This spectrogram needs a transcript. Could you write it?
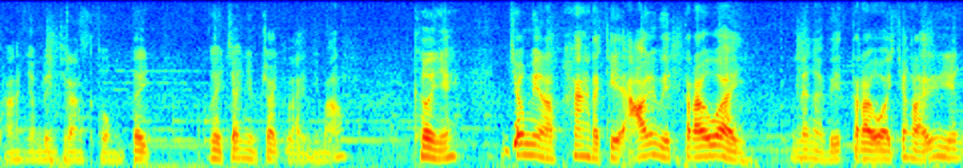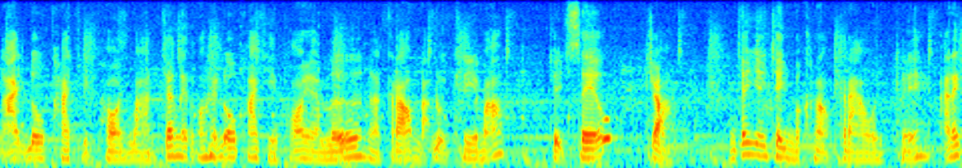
pass ខ្ញុំលេងច្រើនខ្ទង់បន្តិចអូខេអញ្ចឹងខ្ញុំចុចកន្លែងនេះមកឃើញទេអញ្ចឹងមាន pass ដែលគេឲ្យវាត្រូវហើយហ្នឹងហើយវាត្រូវហើយអញ្ចឹងកន្លែងនេះយើងអាចដូរ pass ជា point បានអញ្ចឹងអ្នកទាំងអស់គ្នាដូរ pass ជា point ឲ្យលើនៅក្រោមដាក់ដូចគ្នាមកចុច save ចប់អញ្ចឹងយើងចេញមកក្នុងក្រៅវិញទេអានេះ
